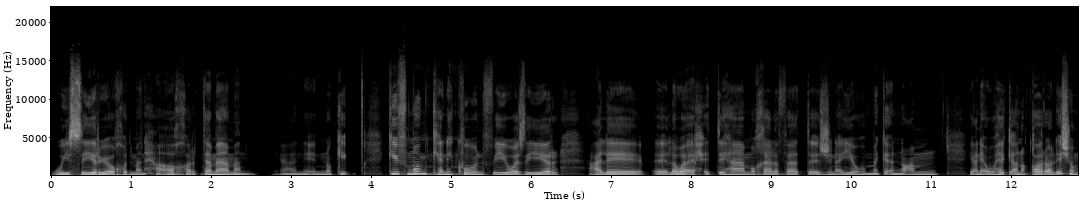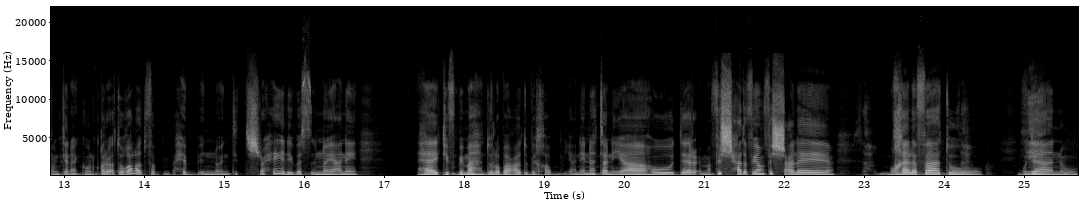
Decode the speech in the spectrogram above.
ويصير يأخذ منحى آخر تماما. يعني إنه كيف كيف ممكن يكون في وزير عليه آه، لوائح اتهام مخالفات جنائية وهم كأنه عم يعني أو هيك أنا قارئة الإشي وممكن أكون قرأته غلط فبحب إنه أنت تشرحي لي بس إنه يعني هاي كيف بمهدوا لبعض وبخب يعني نتنياهو در ما فيش حدا فيهم فيش عليه صح مخالفات. ومدان و...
